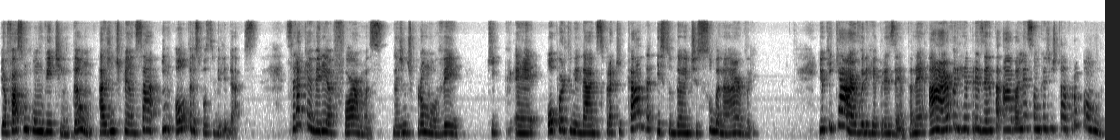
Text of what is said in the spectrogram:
eu faço um convite, então, a gente pensar em outras possibilidades. Será que haveria formas da gente promover que, é, oportunidades para que cada estudante suba na árvore? E o que, que a árvore representa? Né? A árvore representa a avaliação que a gente está propondo.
